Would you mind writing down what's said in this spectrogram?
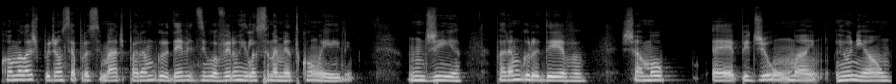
como elas podiam se aproximar de Param Gurudeva e desenvolver um relacionamento com ele. Um dia, Param Gurudeva chamou, é, pediu uma reunião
